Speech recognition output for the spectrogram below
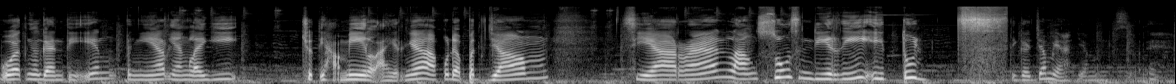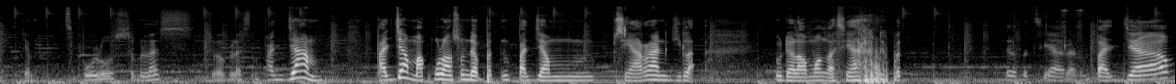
buat ngegantiin penyiar yang lagi cuti hamil. Akhirnya aku dapet jam siaran langsung sendiri itu tiga jam ya? Jam eh jam 10 11 12 4 jam. 4 jam aku langsung dapet 4 jam siaran gila. Udah lama nggak siaran dapet dapet siaran 4 jam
